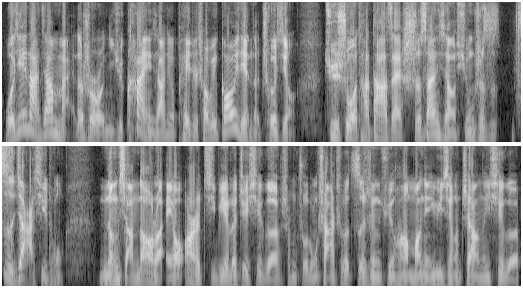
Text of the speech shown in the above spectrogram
我建议大家买的时候，你去看一下这个配置稍微高一点的车型。据说它搭载十三项雄狮自自驾系统，能想到了 L 二级别的这些个什么主动刹车、自适应巡航、盲点预警这样的一些个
